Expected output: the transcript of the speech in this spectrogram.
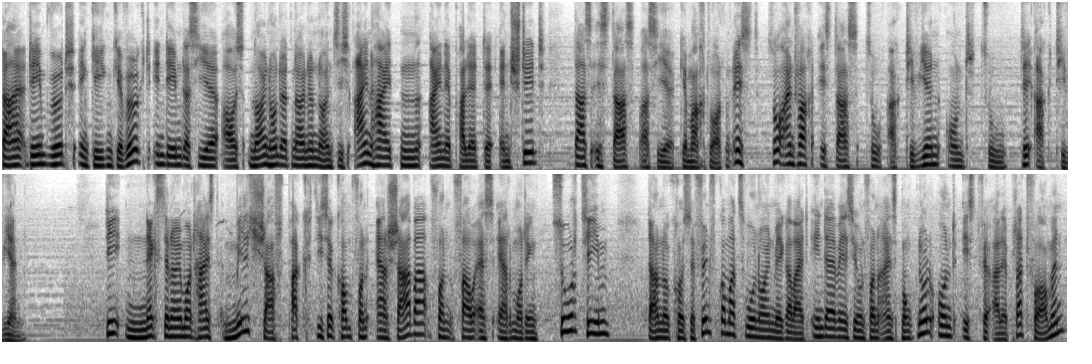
da, dem wird entgegengewirkt, indem das hier aus 999 Einheiten eine Palette entsteht. Das ist das, was hier gemacht worden ist. So einfach ist das zu aktivieren und zu deaktivieren. Die nächste neue Mod heißt Milchschafpack. Diese kommt von Ershaba von VSR Modding Sur Team. Downloadgröße 5,29 MB in der Version von 1.0 und ist für alle Plattformen.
